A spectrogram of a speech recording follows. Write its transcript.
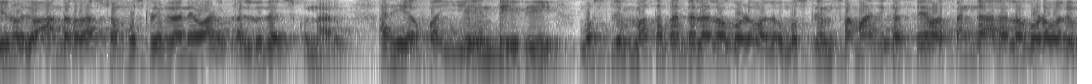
ఈ రోజు ఆంధ్ర రాష్ట్రం ముస్లింలు అనేవాళ్ళు కళ్ళు తెరుచుకున్నారు. అరే అబ్బా ఏంటి ఇది? ముస్లిం మత పెద్దలలో గొడవలు ముస్లిం సామాజిక సేవా సంఘాలలో గొడవలు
